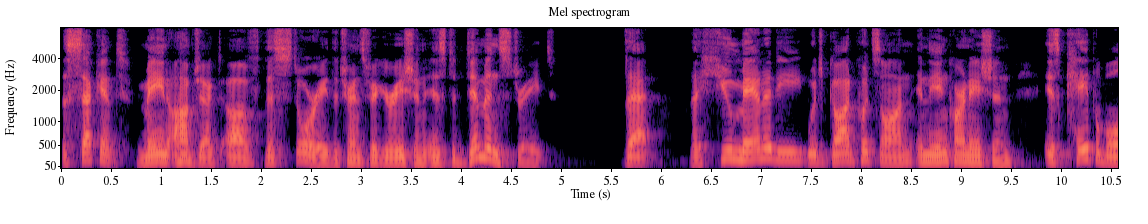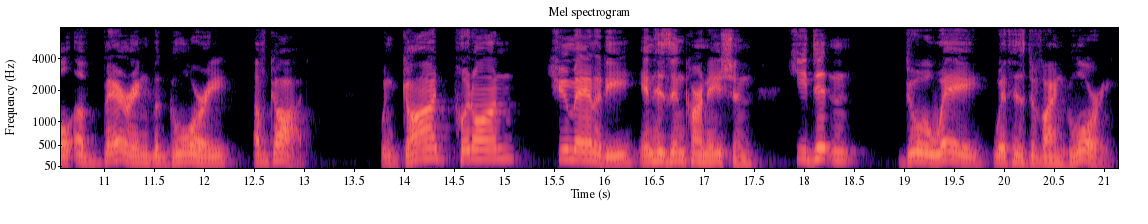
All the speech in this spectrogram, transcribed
the second main object of this story, the Transfiguration, is to demonstrate that the humanity which God puts on in the incarnation is capable of bearing the glory of God. When God put on humanity in his incarnation, he didn't do away with his divine glory.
